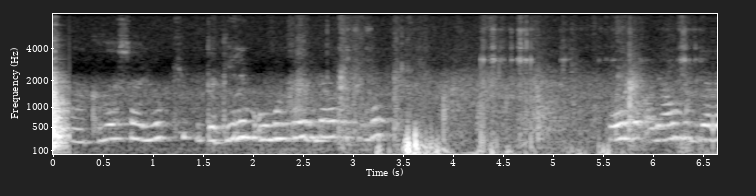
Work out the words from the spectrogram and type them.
arkadaşlar yok ki burada. Gelin o masaya bir daha bakalım. Biraz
